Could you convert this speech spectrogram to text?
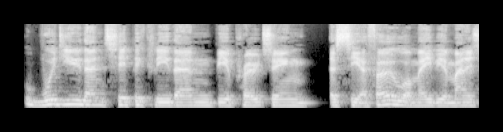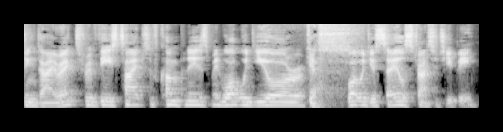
would you then typically then be approaching a CFO or maybe a managing director of these types of companies? I mean, what would your yes. what would your sales strategy be?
